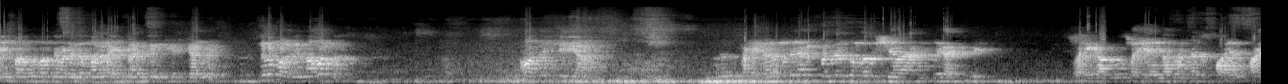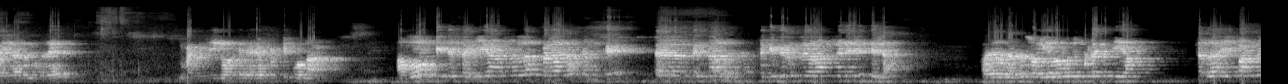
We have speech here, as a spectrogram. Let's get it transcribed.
ഈ പറഞ്ഞു പറഞ്ഞ പണ്ഡിതന്മാരുടെ അഭിപ്രായത്തിൽ അനുസരിച്ചാണ് നിങ്ങൾ പറഞ്ഞത് പറഞ്ഞത് അപ്പൊ അത് ശരിയാണ് ഇപ്പോഴത്തെ വിഷയമാണ് സ്വയം പോയാൽ പഴയകാലം മുതലേ മനസ്സിലോട്ട് രേഖപ്പെട്ടി അപ്പോ ഇത് ശരിയാണെന്നുള്ള പ്രകാരം നമുക്ക് പെരുന്നാൾ ഇടയിലില്ല അതായത് നമുക്ക് സ്വയം ഇവിടെ ചെയ്യാം? ഈ പറഞ്ഞ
